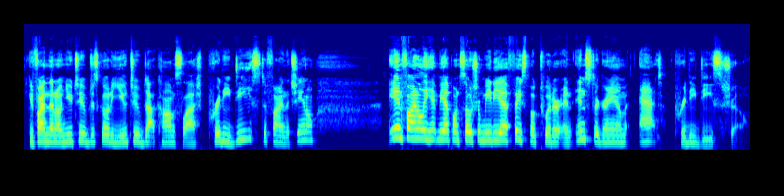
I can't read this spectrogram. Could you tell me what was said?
You can find that on YouTube. Just go to youtube.com slash prettydece to find the channel. And finally, hit me up on social media Facebook, Twitter, and Instagram at Pretty Show.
